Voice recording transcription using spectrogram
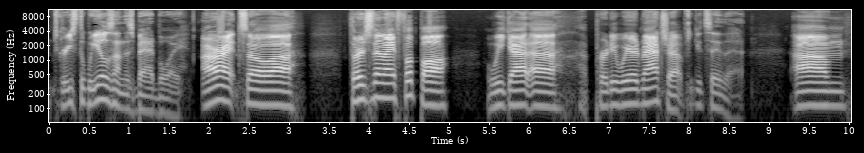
Let's grease the wheels on this bad boy. All right, so uh, Thursday night football, we got uh, a pretty weird matchup. You could say that. Um,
